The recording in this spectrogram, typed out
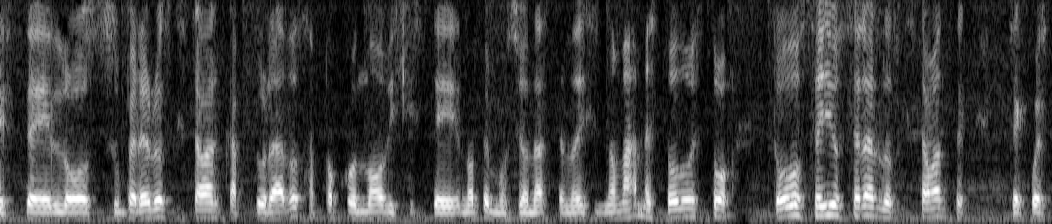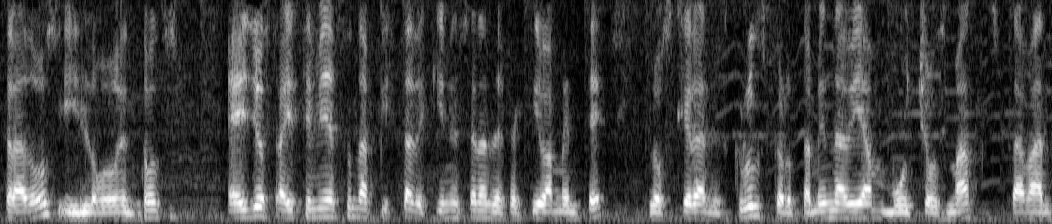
este, los superhéroes que estaban capturados, ¿a poco no dijiste, no te emocionaste, no dijiste, no mames, todo esto, todos ellos eran los que estaban se- secuestrados y lo, entonces ellos, ahí tenías una pista de quiénes eran efectivamente los que eran Skrulls, pero también había muchos más que estaban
